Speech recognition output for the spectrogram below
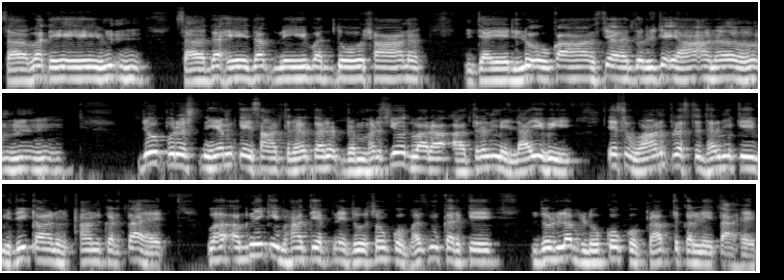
सवदे सदहेदग्निवदोषान जय लोकांश दुर्जयान। जो पुरुष नियम के साथ रहकर ब्रह्मर्षियों द्वारा आचरण में लाई हुई इस वानप्रस्थ धर्म की विधि का अनुष्ठान करता है, वह अग्नि की भांति अपने दोषों को भस्म करके दुर्लभ लोकों को प्राप्त कर लेता है।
